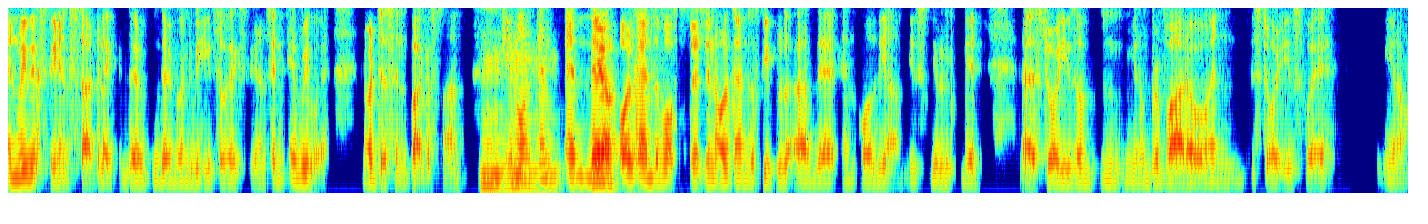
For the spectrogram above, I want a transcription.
And we've experienced that like there, there are going to be heaps of experience in everywhere not just in pakistan mm-hmm. you know? And mm-hmm. and there yeah. are all kinds of officers and all kinds of people are there in all the armies. You'll get uh, stories of mm, you know bravado and stories where you know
